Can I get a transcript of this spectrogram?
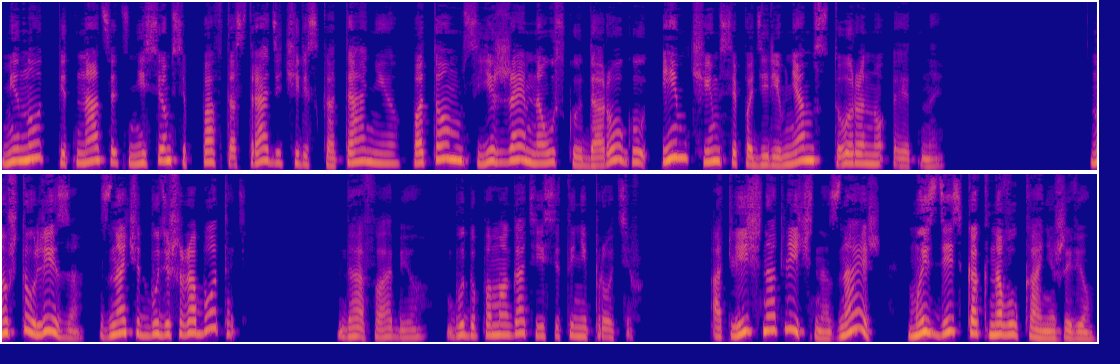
Минут пятнадцать несемся по автостраде через катанию, потом съезжаем на узкую дорогу и мчимся по деревням в сторону Этны. «Ну что, Лиза, значит, будешь работать?» «Да, Фабио, буду помогать, если ты не против». «Отлично, отлично. Знаешь, мы здесь как на вулкане живем».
